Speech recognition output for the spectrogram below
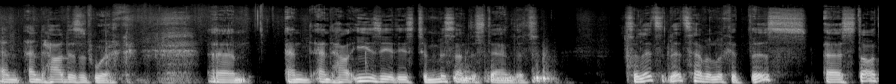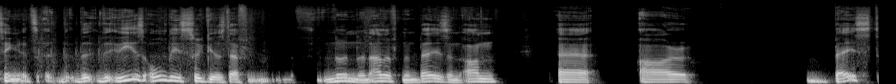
and and how does it work, um, and and how easy it is to misunderstand it. So let's let's have a look at this. Uh, starting, it's, the, the, these all these sugyas, nun and aleph and beis and on, uh, are based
